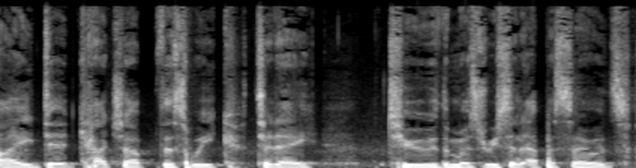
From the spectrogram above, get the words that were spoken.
I did catch up this week, today, to the most recent episodes.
